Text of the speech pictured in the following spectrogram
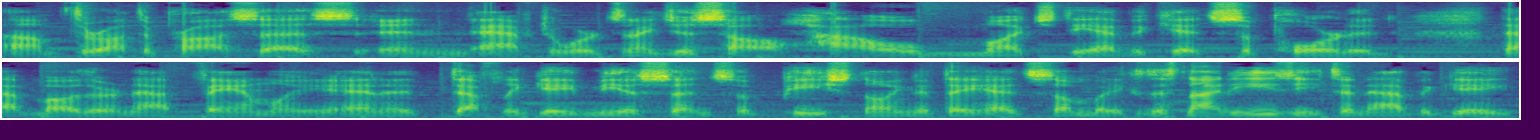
um, throughout the process and afterwards, and I just saw how much the advocate supported that mother and that family, and it definitely gave me a sense of peace knowing that they had somebody because it's not easy to navigate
